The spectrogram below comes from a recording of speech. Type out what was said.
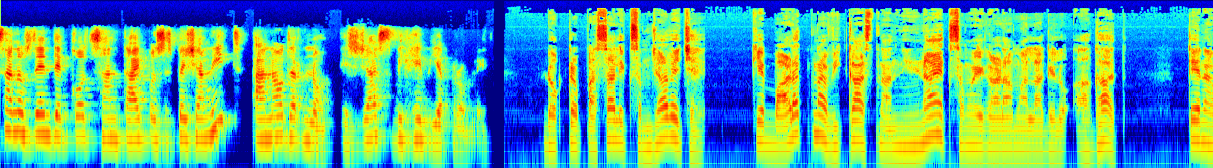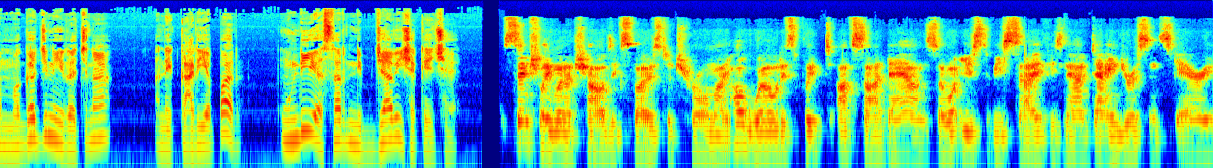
Some of them, they got some type of special need, another no. It's just behavior problem. Doctor Pasalic સમજાવે છે કે બાળકના વિકાસના નિર્ણાયક સમયગાળામાં લાગેલો આઘાત તેના મગજની રચના અને કાર્ય પર ઊંડી અસર નિપજાવી શકે છે Essentially, when a child's exposed to trauma, the whole world is flipped upside down. So, what used to be safe is now dangerous and scary.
